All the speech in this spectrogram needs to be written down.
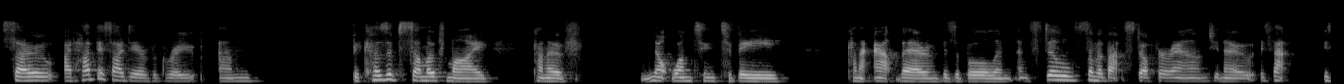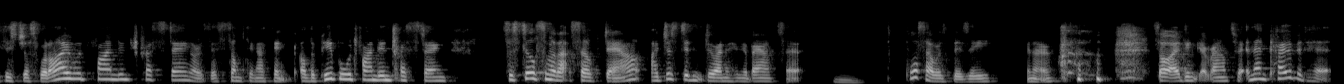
so i'd had this idea of a group and because of some of my kind of not wanting to be kind of out there and visible and, and still some of that stuff around you know is that is this just what i would find interesting or is this something i think other people would find interesting? So still some of that self-doubt. I just didn't do anything about it. Mm. plus i was busy you know. So i didn't get around to it. And then covid hit.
